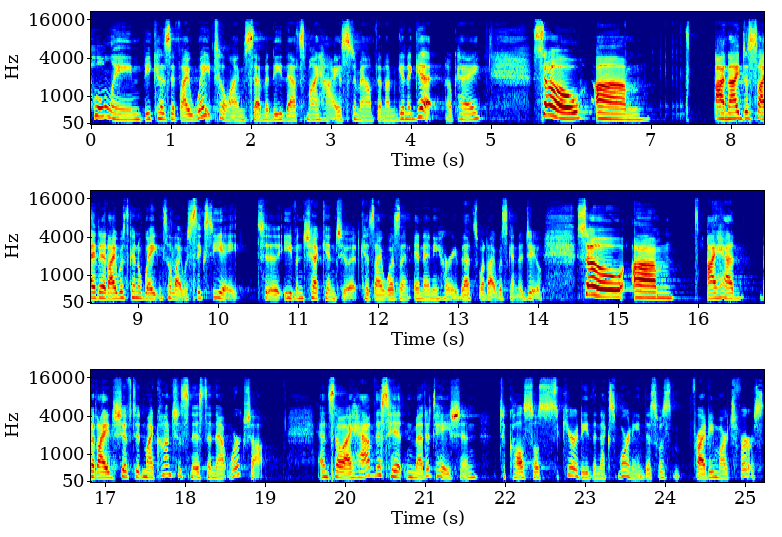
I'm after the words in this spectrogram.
pulling? Because if I wait till I'm 70, that's my highest amount that I'm going to get, okay? So, um, and I decided I was going to wait until I was 68 to even check into it because I wasn't in any hurry. That's what I was going to do. So um, I had, but I had shifted my consciousness in that workshop. And so I have this hit in meditation to call Social Security the next morning. This was Friday, March 1st.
